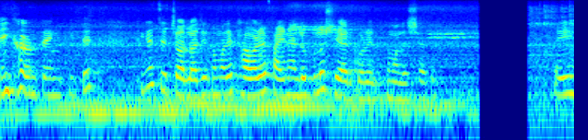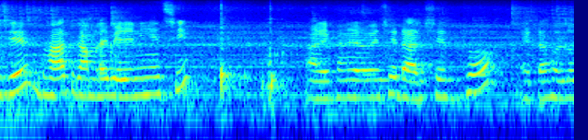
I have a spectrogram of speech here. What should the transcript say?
নেই কারণ ট্যাঙ্কিতে। ঠিক আছে, চলো আজকে তোমাদের খাবারের ফাইনাল লুকগুলো শেয়ার করে তোমাদের সাথে। এই যে ভাত গামলায় বেড়ে নিয়েছি। আর এখানে রয়েছে ডাল সেদ্ধ, এটা হলো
